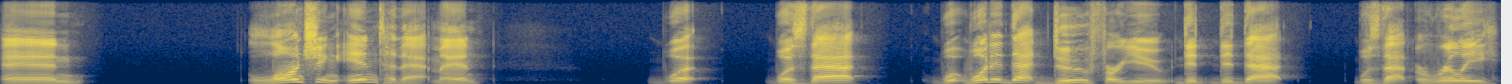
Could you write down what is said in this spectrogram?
and launching into that, man what was that what what did that do for you? Did did that was that really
